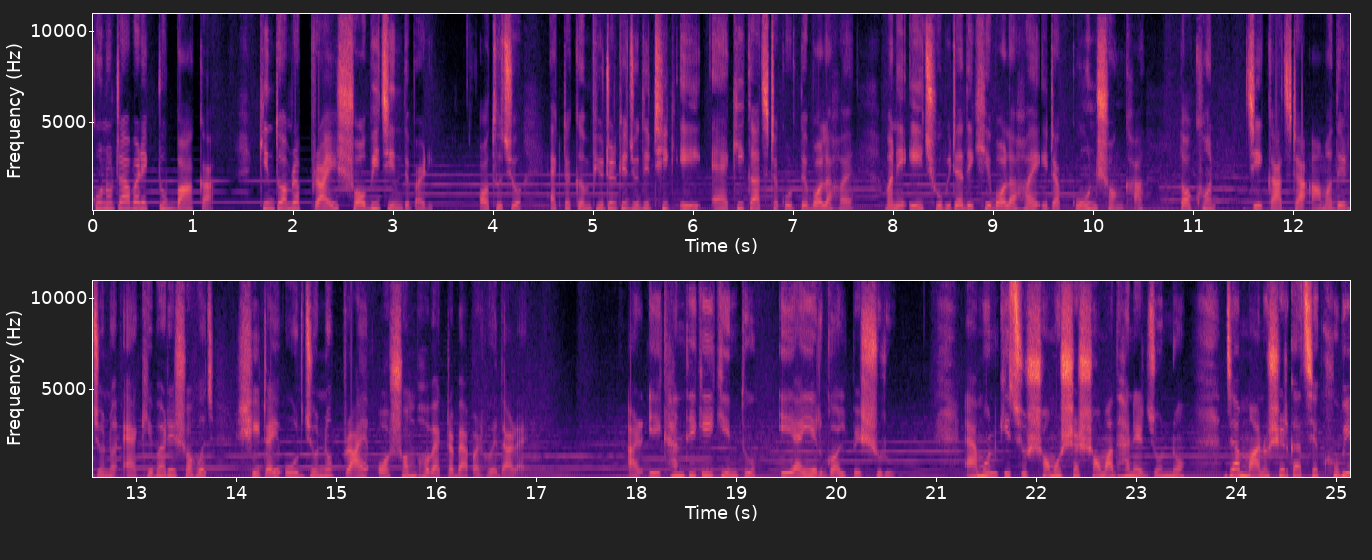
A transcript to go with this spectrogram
কোনোটা আবার একটু বাঁকা। কিন্তু আমরা প্রায় সবই চিনতে পারি। অথচ একটা কম্পিউটারকে যদি ঠিক এই একই কাজটা করতে বলা হয় মানে এই ছবিটা দেখিয়ে বলা হয় এটা কোন সংখ্যা, তখন যে কাজটা আমাদের জন্য একেবারে সহজ, সেটাই ওর জন্য প্রায় অসম্ভব একটা ব্যাপার হয়ে দাঁড়ায়। আর এখান থেকেই কিন্তু এআই এর গল্পের শুরু। এমন কিছু সমস্যার সমাধানের জন্য যা মানুষের কাছে খুবই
